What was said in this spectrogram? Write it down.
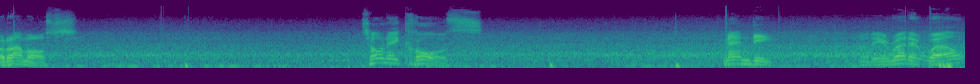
Ramos. Toni Kroos. Mendy. And he read it well.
